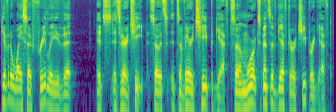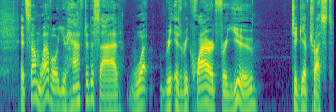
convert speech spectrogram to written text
give it away so freely that it's it's very cheap. So it's it's a very cheap gift. So a more expensive gift or a cheaper gift. At some level, you have to decide what re- is required for you to give trust,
